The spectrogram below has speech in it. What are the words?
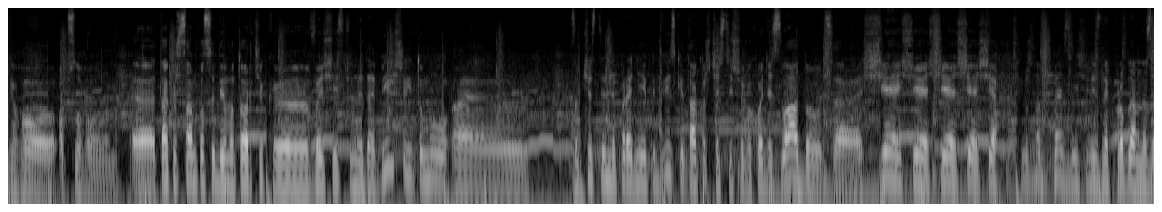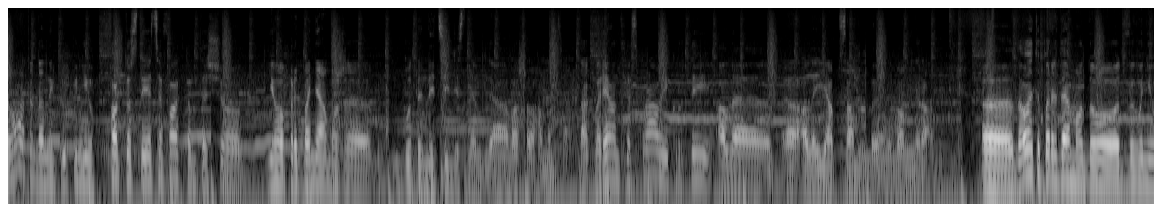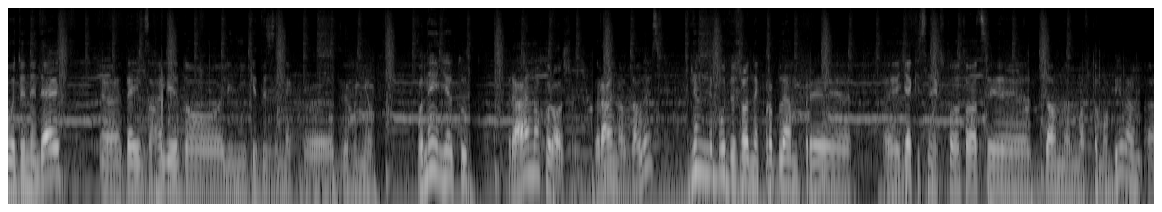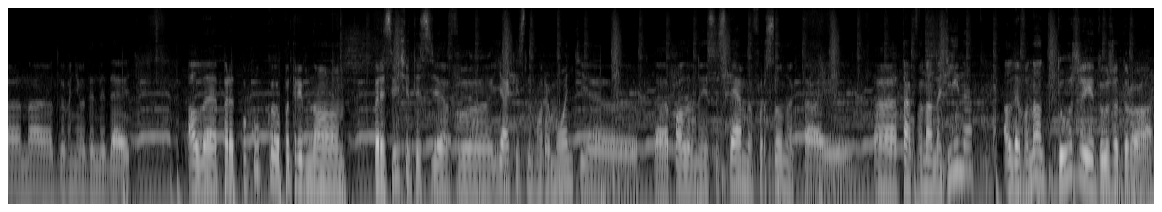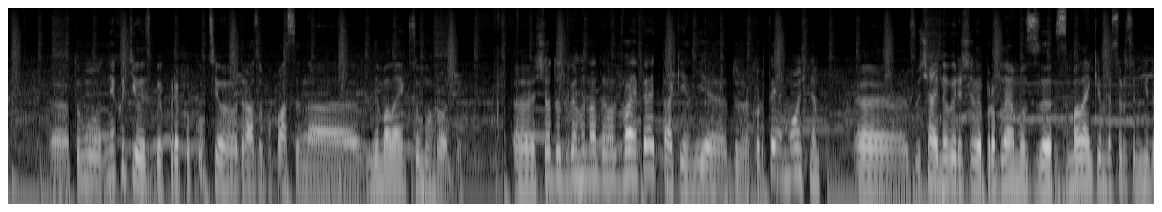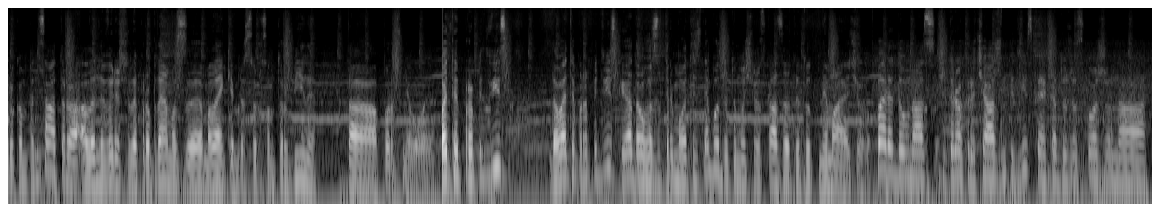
його обслуговування. Е, також сам по собі моторчик е, V6 він іде більший, тому запчастини передньої підвіски також частіше виходять з ладу. Це ще, ще, ще, ще, ще. Можна безліч різних проблем називати даних двигунів. Факт остається фактом, те, що його придбання може бути нецілісним для вашого гаманця. Так, варіант яскравий, крутий, але, е, але я б сам вам не радив. Е, давайте перейдемо до двигунів 1.9, е, де і взагалі до лінійки дизельних е, двигунів. Вони є тут реально хорошими, реально вдались. Ним не буде жодних проблем при е, якісній експлуатації даним автомобілем е, на двигуні 1.9. Але перед покупкою потрібно пересвідчитися в якісному ремонті е, паливної системи, форсунок та так, вона надійна, але вона дуже і дуже дорога. Тому не хотілося б при покупці одразу попасти на немаленьку суму грошей. Е, Щодо двигуна 2.5, так він є дуже крутим, мощним. Е, Звичайно, вирішили проблему з, з маленьким ресурсом гідрокомпенсатора, але не вирішили проблему з маленьким ресурсом турбіни та поршньової. Давайте про підвізку. Давайте про підвізку. Я довго затримуватись не буду, тому що розказувати тут немає чого. Спереду у нас чотирьохречажна підвізка, яка дуже схожа на е,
